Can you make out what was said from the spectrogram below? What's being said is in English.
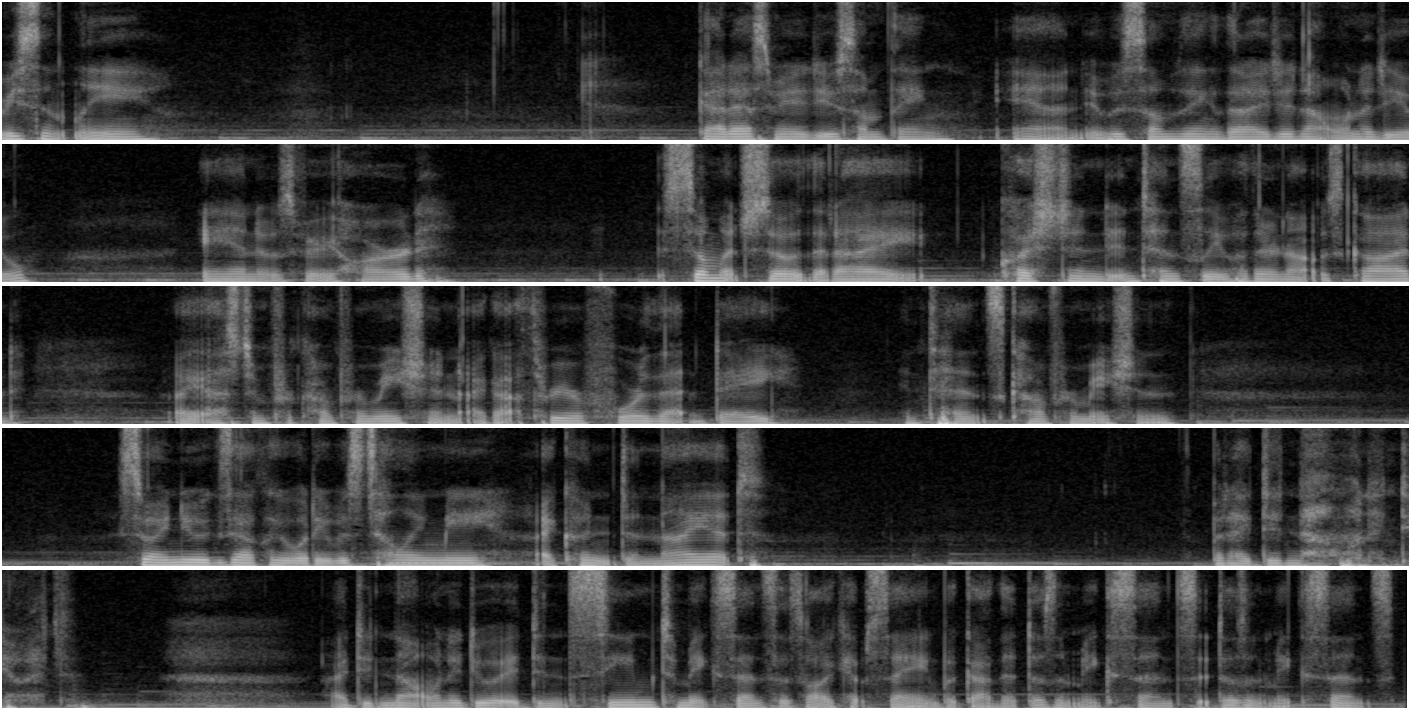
recently, God asked me to do something, and it was something that I did not want to do, and it was very hard. So much so that I questioned intensely whether or not it was God. I asked Him for confirmation. I got three or four that day, intense confirmation. So I knew exactly what He was telling me. I couldn't deny it, but I did not want to do it. I did not want to do it. It didn't seem to make sense. That's all I kept saying. But God, that doesn't make sense. It doesn't make sense.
